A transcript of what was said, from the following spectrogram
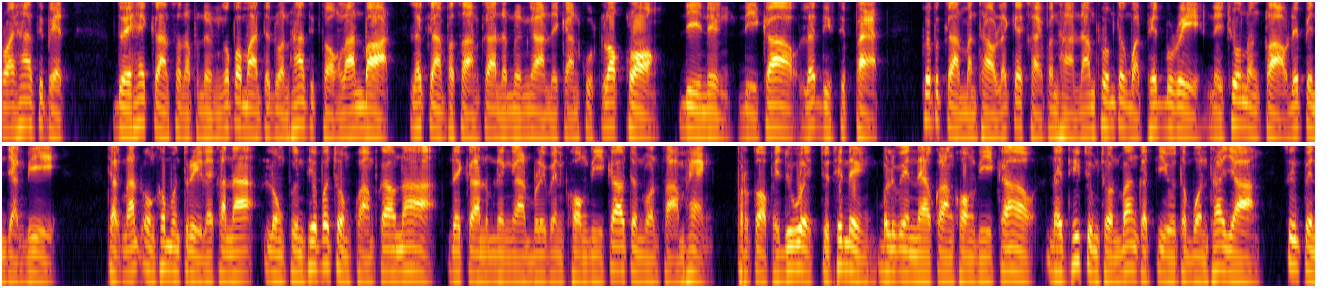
2551โดยให้การสนับสนุนงบประมาณจำนวน 52 ล้านบาท และการประสานการดำเนินงานในการขุดลอกคลอง D1 D9 และ D18 พื่อเป็นการบรรเทาและแก้ไขปัญหาน้ำท่วมจังหวัดเพชรบุรีในช่วงดังกล่าวได้เป็นอย่างดี จากนั้นองคมนตรีและคณะลงพื้นที่เพื่อชมความก้าวหน้า ในการดำเนินงานบริเวณคลองดี 9จำนวน 3 แห่ง ประกอบไปด้วยจุดที่ 1 บริเวณแนวกลางคลองดี 9 ในที่ชุมชนบ้านกระจิวตำบลท่ายาง ซึ่งเป็น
